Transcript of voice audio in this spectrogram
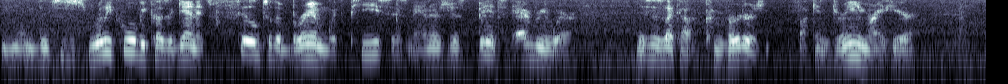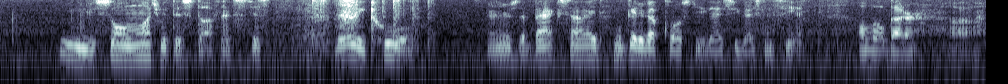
This is really cool because again, it's filled to the brim with pieces, man. There's just bits everywhere. This is like a converter's fucking dream right here. You can do so much with this stuff. That's just very cool. And there's the back side. We'll get it up close to you guys so you guys can see it a little better. Uh,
